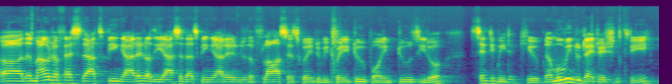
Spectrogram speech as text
uh, the amount of S that's being added or the acid that's being added into the flask is going to be 22.20 centimeter cube. Now moving to titration 3.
